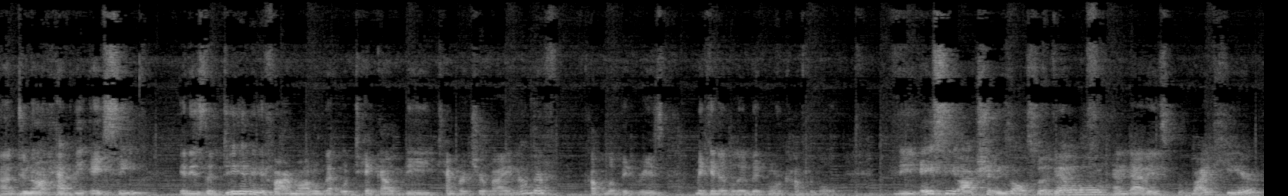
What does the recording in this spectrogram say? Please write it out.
uh, do not have the AC. It is a dehumidifier model that would take out the temperature by another couple of degrees, making it a little bit more comfortable. The AC option is also available, and that is right here.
